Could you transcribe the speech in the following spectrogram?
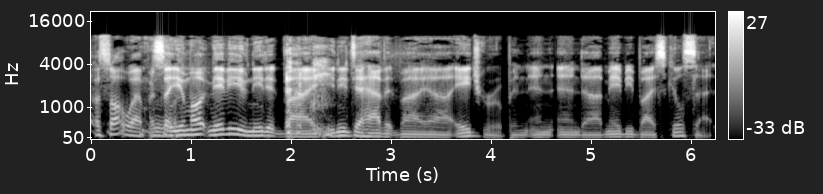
assault weapon. So you mo- maybe you need it by you need to have it by uh, age group and and and uh, maybe by skill set.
